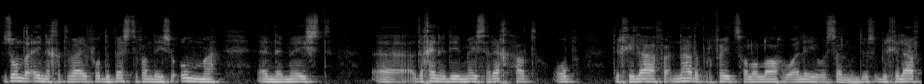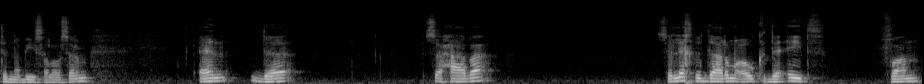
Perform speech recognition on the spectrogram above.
zonder enige twijfel de beste van deze umma en de meest, uh, degene die het meeste recht had op de khilafa na de profeet sallallahu alayhi wa sallam. Dus de khilafa de nabi sallallahu alayhi wa sallam. En de sahaba, ze legden daarom ook de eed van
